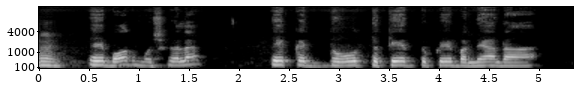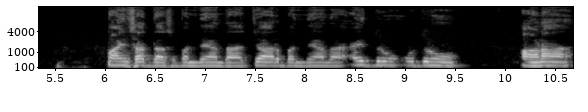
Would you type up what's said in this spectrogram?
ਹੂੰ। ਇਹ ਬਹੁਤ ਮੁਸ਼ਕਲ ਹੈ। ਇੱਕ ਦੋ ਤੁੱਕੇ ਤੁੱਕੇ ਬੰਦਿਆਂ ਦਾ ਪੰਜ ਸੱਤ 10 ਬੰਦਿਆਂ ਦਾ ਚਾਰ ਬੰਦਿਆਂ ਦਾ ਇਧਰੋਂ ਉਧਰੋਂ ਆਣਾ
